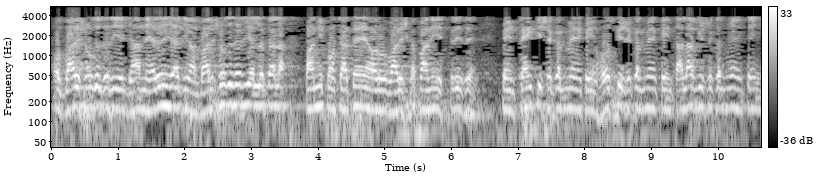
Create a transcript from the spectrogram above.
اور بارشوں کے ذریعے جہاں نہریں نہیں جاتی، وہاں بارشوں کے ذریعے اللہ تعالیٰ پانی پہنچاتے ہیں اور بارش کا پانی اس طرح سے کہیں ٹینک کی شکل میں، کہیں ہوس کی شکل میں، کہیں تالاب کی شکل میں، کہیں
